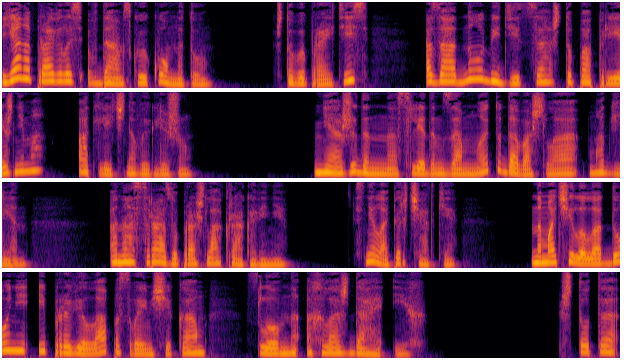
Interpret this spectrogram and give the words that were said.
Я направилась в дамскую комнату, чтобы пройтись, а заодно убедиться, что по-прежнему отлично выгляжу. Неожиданно следом за мной туда вошла Мадлен. Она сразу прошла к раковине. Сняла перчатки. Намочила ладони и провела по своим щекам словно охлаждая их. Что-то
